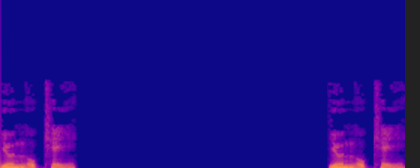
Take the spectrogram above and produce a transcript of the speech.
윤 오케이 윤 오케이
